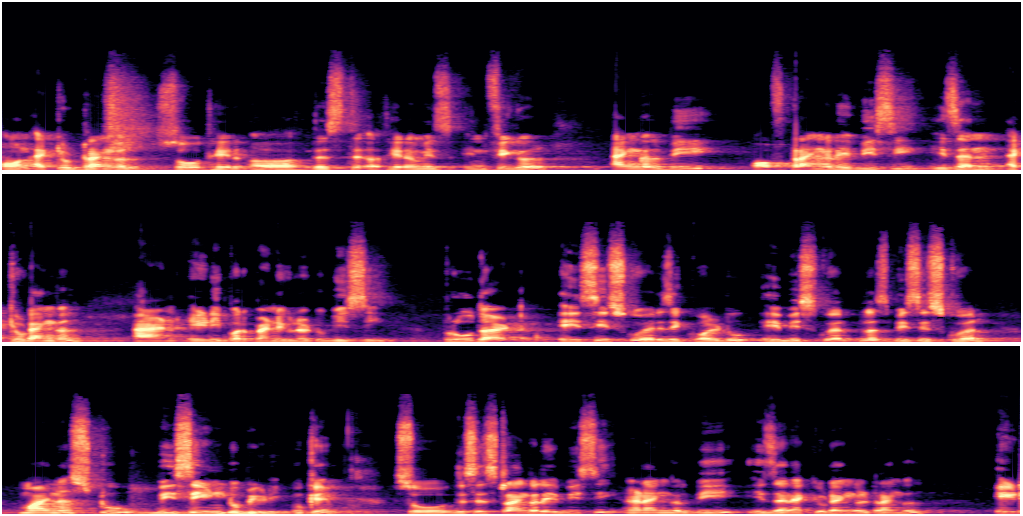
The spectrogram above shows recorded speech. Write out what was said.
on acute triangle. So ther- uh, this th- uh, theorem is in figure. Angle B of triangle ABC is an acute angle and AD perpendicular to BC. Prove that AC square is equal to AB square plus BC square minus 2 BC into BD. Okay. So this is triangle ABC and angle B is an acute angle triangle. AD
